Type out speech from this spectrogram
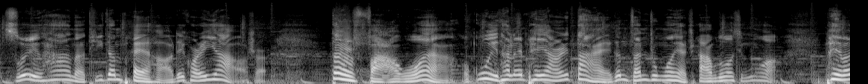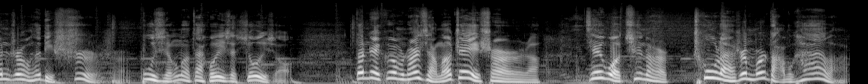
所以他呢提前配好这块的钥匙。但是法国呀，我估计他那配样那大爷跟咱中国也差不多情况，配完之后他得试试，不行呢再回去修一修。但这哥们哪想到这事儿啊？结果去那儿出来时门打不开了，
